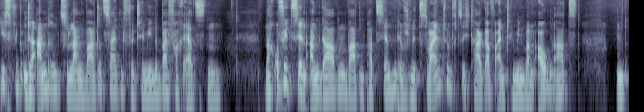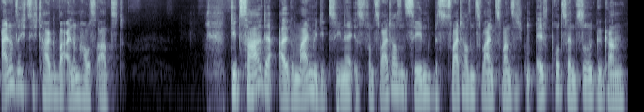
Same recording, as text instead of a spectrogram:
Dies führt unter anderem zu langen Wartezeiten für Termine bei Fachärzten. Nach offiziellen Angaben warten Patienten im Schnitt 52 Tage auf einen Termin beim Augenarzt und 61 Tage bei einem Hausarzt. Die Zahl der Allgemeinmediziner ist von 2010 bis 2022 um 11 Prozent zurückgegangen.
